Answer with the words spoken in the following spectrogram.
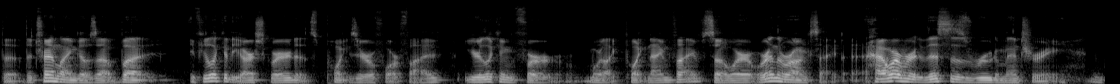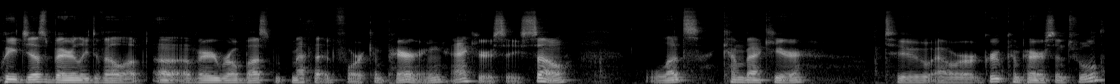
The, the trend line goes up, but if you look at the R squared, it's 0.045. You're looking for more like 0.95, so we're, we're in the wrong side. However, this is rudimentary. We just barely developed a, a very robust method for comparing accuracy. So let's come back here to our group comparison tool.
